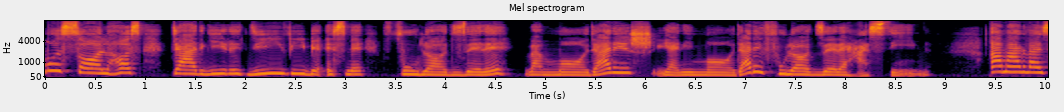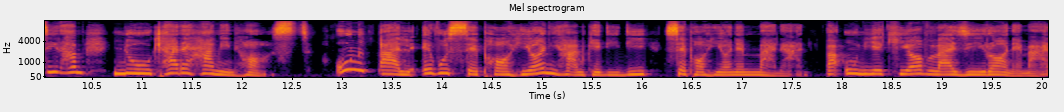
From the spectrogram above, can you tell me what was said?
ما سالهاست درگیر دیوی به اسم فولاد زره و مادرش یعنی مادر فولاد زره هستیم. قمر وزیر هم نوکر همین هاست. اون قلعه و سپاهیانی هم که دیدی سپاهیان منن و اون یکیا وزیران من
